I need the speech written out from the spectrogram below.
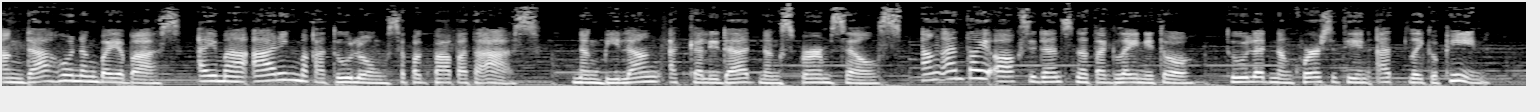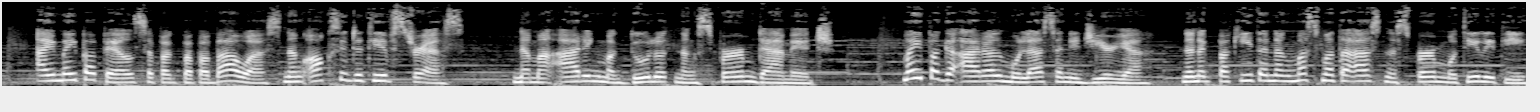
ang dahon ng bayabas ay maaaring makatulong sa pagpapataas ng bilang at kalidad ng sperm cells. Ang antioxidants na taglay nito, tulad ng quercetin at lycopene, ay may papel sa pagpapabawas ng oxidative stress na maaring magdulot ng sperm damage. May pag-aaral mula sa Nigeria na nagpakita ng mas mataas na sperm motility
